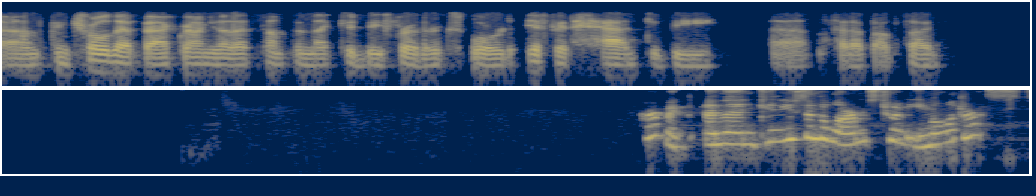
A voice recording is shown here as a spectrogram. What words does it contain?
um, control that background, you know, that's something that could be further explored if it had to be uh, set up outside. Perfect. And then can you send alarms to an email address?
